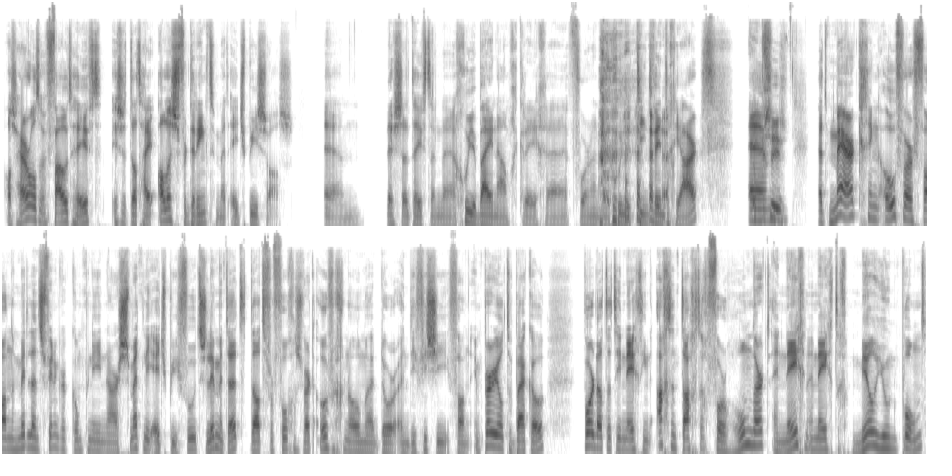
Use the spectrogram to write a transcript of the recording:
Als Harold een fout heeft, is het dat hij alles verdrinkt met HP sauce. Ehm, dus dat heeft een eh, goede bijnaam gekregen eh, voor een eh, goede 10, 20 jaar. Ja, Ehm, precies. het merk ging over van de Midlands Vinegar Company naar Smedley HP Foods Limited, dat vervolgens werd overgenomen door een divisie van Imperial Tobacco, voordat het in 1988 voor 199 miljoen pond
